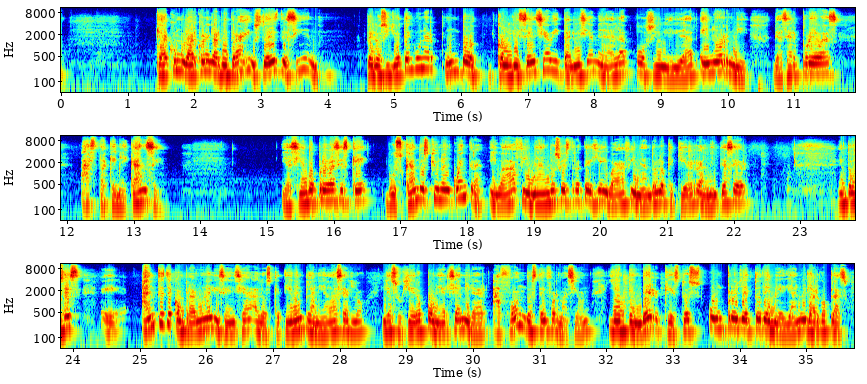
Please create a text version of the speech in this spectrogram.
¿Qué acumular con el arbitraje? Ustedes deciden. Pero si yo tengo un bot con licencia vitalicia, me da la posibilidad enorme de hacer pruebas hasta que me canse. Y haciendo pruebas es que buscando es que uno encuentra y va afinando su estrategia y va afinando lo que quiere realmente hacer. Entonces, eh, antes de comprar una licencia a los que tienen planeado hacerlo, les sugiero ponerse a mirar a fondo esta información y entender que esto es un proyecto de mediano y largo plazo.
